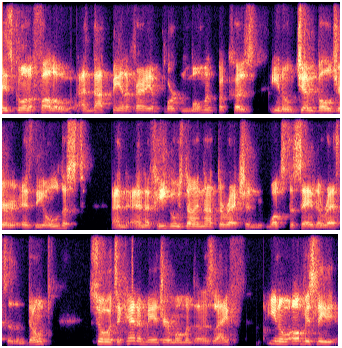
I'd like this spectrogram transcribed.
is going to follow. And that being a very important moment because, you know, Jim Bulger is the oldest. And, and if he goes down that direction, what's to say the rest of them don't? So it's a kind of major moment in his life. You know, obviously,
